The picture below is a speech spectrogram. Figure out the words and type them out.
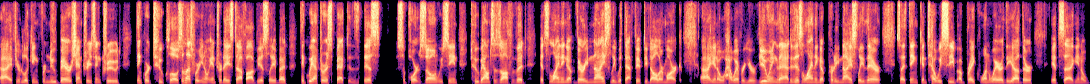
uh, if you're looking for new bearish entries in crude I think we're too close unless we're you know intraday stuff obviously but I think we have to respect this support zone we've seen two bounces off of it it's lining up very nicely with that $50 mark uh, you know however you're viewing that it is lining up pretty nicely there so i think until we see a break one way or the other it's uh, you know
